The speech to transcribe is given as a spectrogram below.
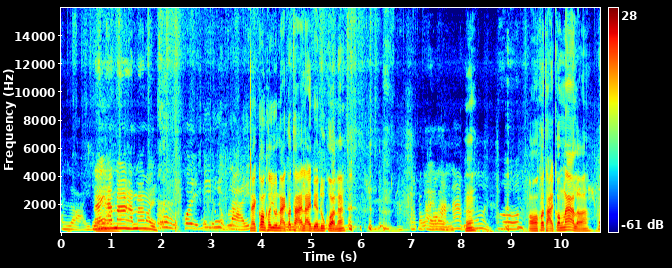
อันหลายไหนหันมาหันมาหน่อยเออข่อยมีลูกหลายนายกล้องเขาอยู่ไหนเขาถ่ายอะไรเดี๋ยวดูก่อนนะเอาก็ถ่ายอะไรหน้าไปฮะโน่นเอออ๋อเขาถ่ายกล้องหน้าเหรอเอ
